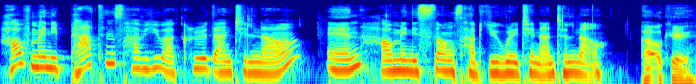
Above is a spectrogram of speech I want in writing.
How many patents have you accrued until now? And how many songs have you written until now? Uh, okay.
